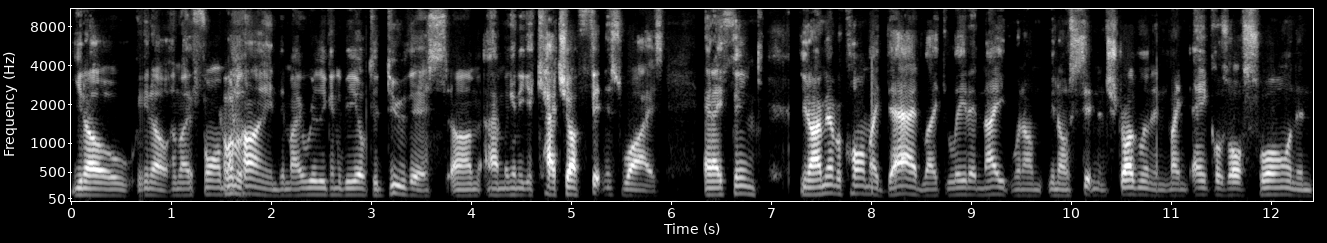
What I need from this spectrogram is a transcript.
you know, you know, am I falling totally. behind? Am I really going to be able to do this? Um, am I going to get catch up fitness wise? And I think you know, I remember calling my dad like late at night when I'm, you know, sitting and struggling and my ankle's all swollen and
